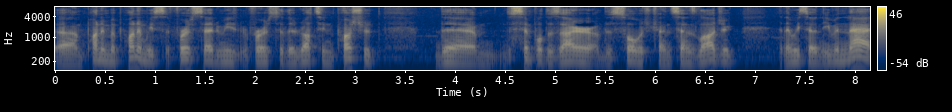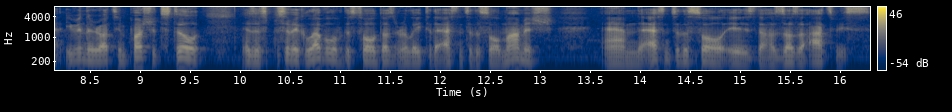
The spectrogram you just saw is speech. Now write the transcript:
um, panim. We first said we refers to the ratzon pashut, the, um, the simple desire of the soul which transcends logic. And then we said even that, even the ratzon pashut, still is a specific level of the soul. Doesn't relate to the essence of the soul mamish. And the essence of the soul is the hazaza atzmis.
